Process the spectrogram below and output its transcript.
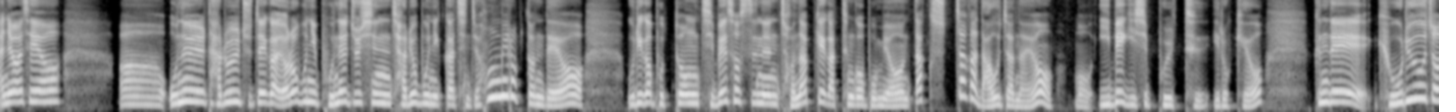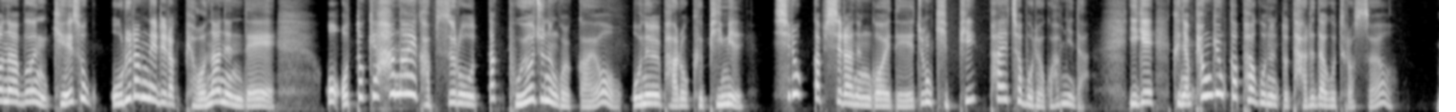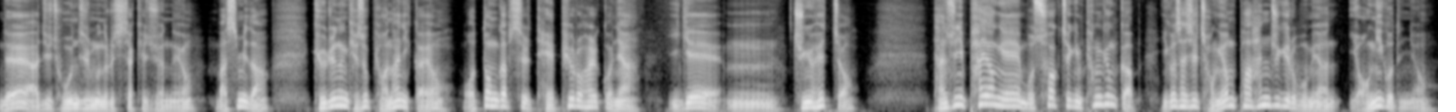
안녕하세요. 아, 오늘 다룰 주제가 여러분이 보내주신 자료 보니까 진짜 흥미롭던데요. 우리가 보통 집에서 쓰는 전압계 같은 거 보면 딱 숫자가 나오잖아요. 뭐 220V 이렇게요. 근데 교류 전압은 계속 오르락내리락 변하는데 어, 어떻게 하나의 값으로 딱 보여주는 걸까요? 오늘 바로 그 비밀, 실효값이라는 거에 대해 좀 깊이 파헤쳐 보려고 합니다. 이게 그냥 평균값하고는 또 다르다고 들었어요. 네, 아주 좋은 질문으로 시작해 주셨네요. 맞습니다. 교류는 계속 변하니까요. 어떤 값을 대표로 할 거냐, 이게 음, 중요했죠. 단순히 파형의 뭐 수학적인 평균값, 이건 사실 정연파 한 주기로 보면 0이거든요.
